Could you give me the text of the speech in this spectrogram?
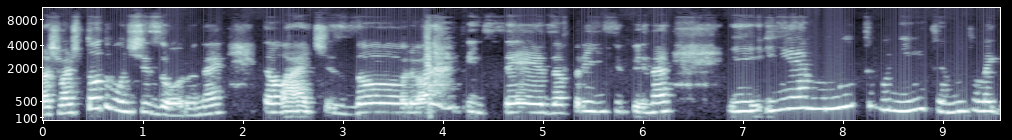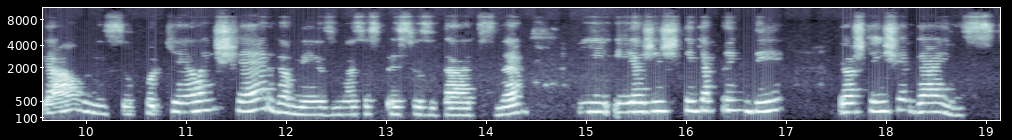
Ela chama de todo mundo de tesouro, né? Então, ai, tesouro, ai, princesa, príncipe, né? E, e, é muito bonito, é muito legal isso, porque ela enxerga mesmo essas preciosidades, né? E, e a gente tem que aprender, eu acho que é enxergar isso.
